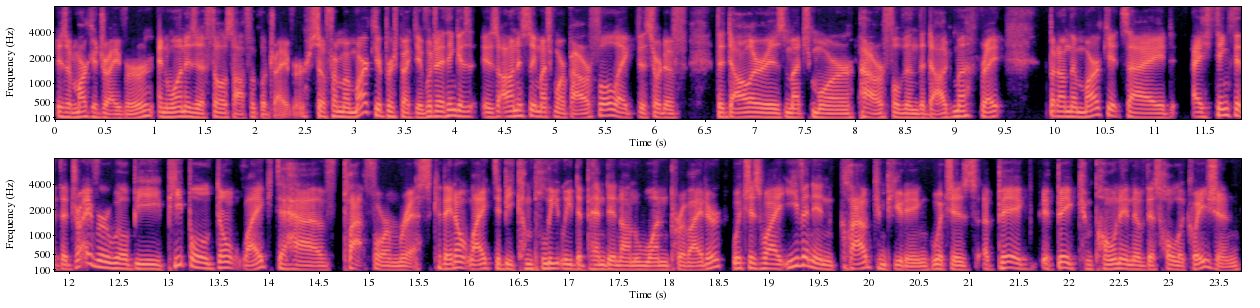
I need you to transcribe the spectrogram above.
is a market driver, and one is a philosophical driver. So from a market perspective, which I think is is honestly much more powerful, like the sort of the dollar is much more powerful than the dogma, right? But on the market side, I think that the driver will be people don't like to have platform risk. They don't like to be completely dependent on one provider, which is why even in cloud computing, which is a big, a big component of this whole equation,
